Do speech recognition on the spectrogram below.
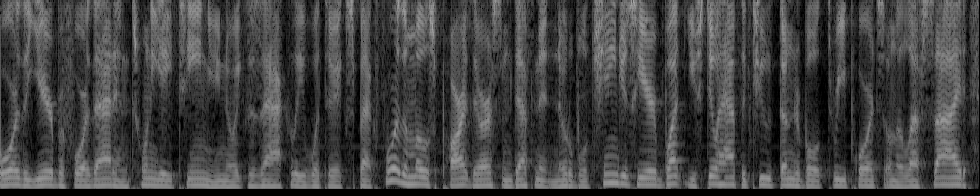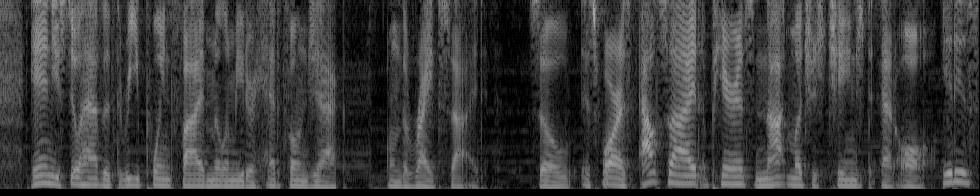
or the year before that in 2018, you know exactly what to expect. For the most part, there are some definite notable changes here, but you still have the two Thunderbolt 3 ports on the left side, and you still have the 3.5 millimeter headphone jack on the right side. So as far as outside appearance, not much has changed at all. It is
